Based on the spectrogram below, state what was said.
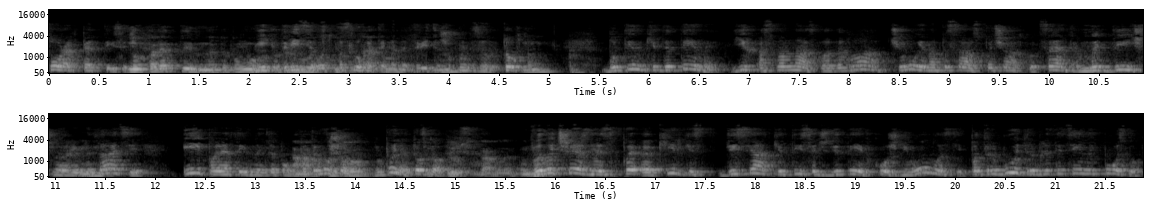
45 тисяч. Ну, паліативна допомога. Ні, дивіться, от послухайте мене, дивіться, щоб ми не звели. Тобто, Мгм. Будинки дитини, їх основна складова, чому я написав спочатку центр медичної реабілітації і паліативної допомоги. Ага, Тому що тобто- ви поняли, тобто плюс, да, величезна е, кількість десятки тисяч дітей в кожній області потребують реабілітаційних послуг,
